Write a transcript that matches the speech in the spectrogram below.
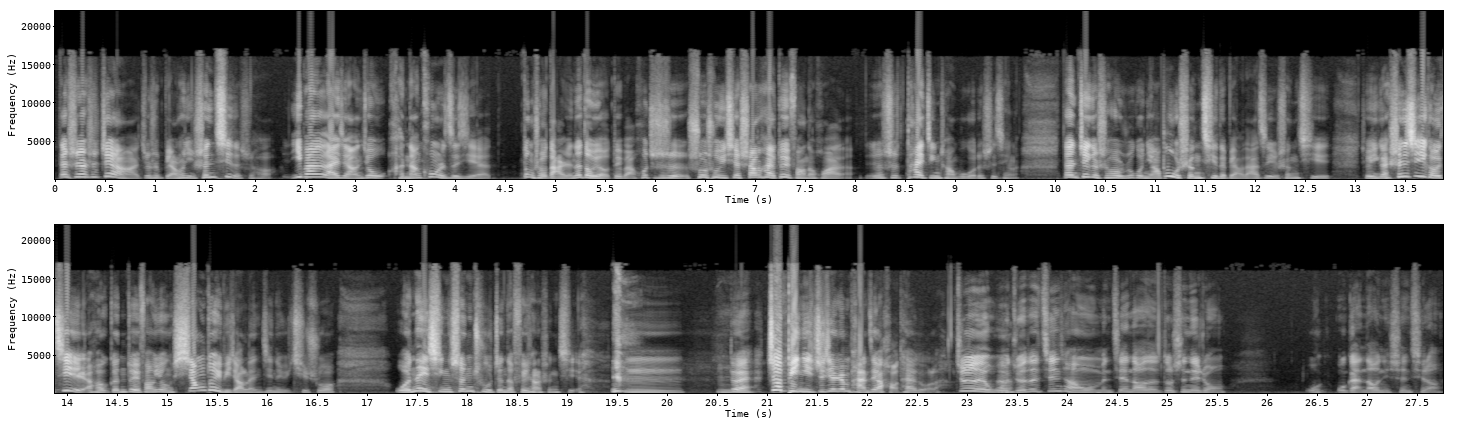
但实际上是这样啊，就是比方说你生气的时候，一般来讲就很难控制自己。动手打人的都有，对吧？或者是说出一些伤害对方的话，呃是太经常不过的事情了。但这个时候，如果你要不生气的表达自己生气，就应该深吸一口气，然后跟对方用相对比较冷静的语气说：“我内心深处真的非常生气。嗯，嗯 对，这比你直接扔盘子要好太多了。就是我嗯觉得经常我们见到的都是那种，我我感到你生气了，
